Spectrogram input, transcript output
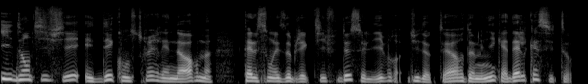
identifier et déconstruire les normes. Tels sont les objectifs de ce livre du docteur Dominique Adel Cassuto.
